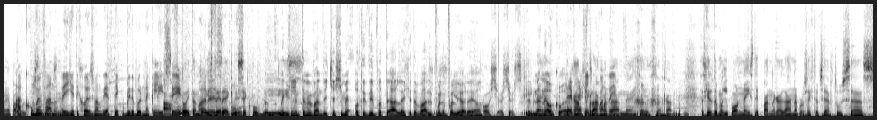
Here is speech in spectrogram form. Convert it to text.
ε, πάρα πολύ. που Ακούμε ήσασταν μαζί. Βανδύ, γιατί χωρίς Βανδύ αυτή η εκπομπή δεν μπορεί να κλείσει. Αυτό ήταν Μ' το αρέσει easter egg που της Με εκπομπής. κλείνετε με βανδί και όχι με οτιδήποτε άλλο έχετε βάλει που είναι πολύ ωραίο. Όχι, όχι, όχι. Πρέπει να είναι awkward. Πρέπει να κάποια κλείσουμε πράγματα, βανδύ. ναι, είναι να κάνουμε. Σας χαιρετούμε λοιπόν να είστε πάντα καλά, να προσέχετε τους εαυτούς σας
